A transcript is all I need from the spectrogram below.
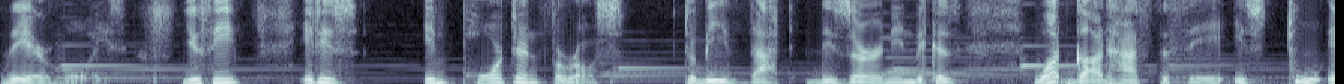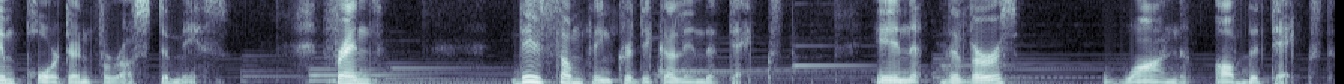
their voice. You see, it is important for us to be that discerning because what God has to say is too important for us to miss. Friends, there's something critical in the text. In the verse 1 of the text,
